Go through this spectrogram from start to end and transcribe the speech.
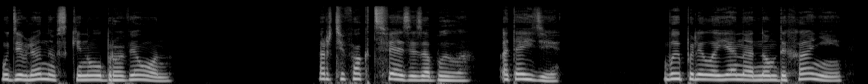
Удивленно вскинул брови он. «Артефакт связи забыла. Отойди». Выпалила я на одном дыхании –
